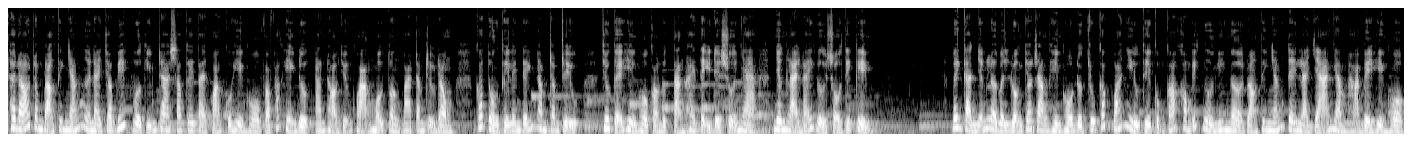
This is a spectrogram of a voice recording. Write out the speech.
Theo đó, trong đoạn tin nhắn, người này cho biết vừa kiểm tra sao kê tài khoản của Hiền Hồ và phát hiện được anh họ chuyển khoản mỗi tuần 300 triệu đồng, có tuần thì lên đến 500 triệu. Chưa kể Hiền Hồ còn được tặng 2 tỷ để sửa nhà, nhưng lại lấy gửi sổ tiết kiệm. Bên cạnh những lời bình luận cho rằng Hiền Hồ được chu cấp quá nhiều thì cũng có không ít người nghi ngờ đoạn tin nhắn trên là giả nhằm hạ bệ Hiền Hồ.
